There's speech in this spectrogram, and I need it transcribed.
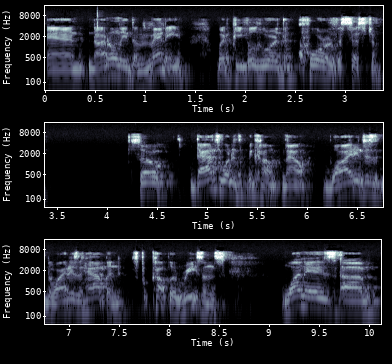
And not only the many, but people who are the core of the system. So that's what it's become. Now, why does it, why does it happen? It's for a couple of reasons. One is um,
